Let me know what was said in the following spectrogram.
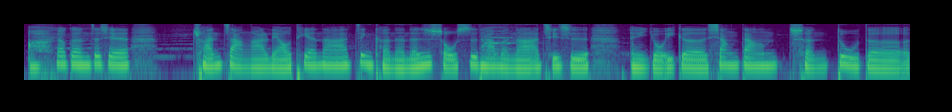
啊，要跟这些船长啊聊天啊，尽可能的是熟识他们啊。其实，嗯，有一个相当程度的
